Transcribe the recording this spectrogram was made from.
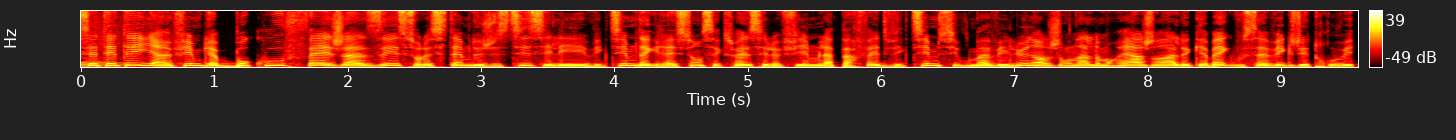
Cet été, il y a un film qui a beaucoup fait jaser sur le système de justice et les victimes d'agressions sexuelles. C'est le film La parfaite victime. Si vous m'avez lu dans le Journal de Montréal, le Journal de Québec, vous savez que j'ai trouvé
